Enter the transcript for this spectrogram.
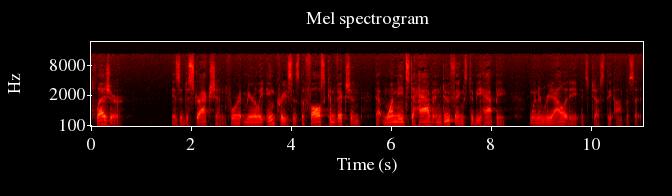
Pleasure is a distraction, for it merely increases the false conviction that one needs to have and do things to be happy, when in reality it's just the opposite.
